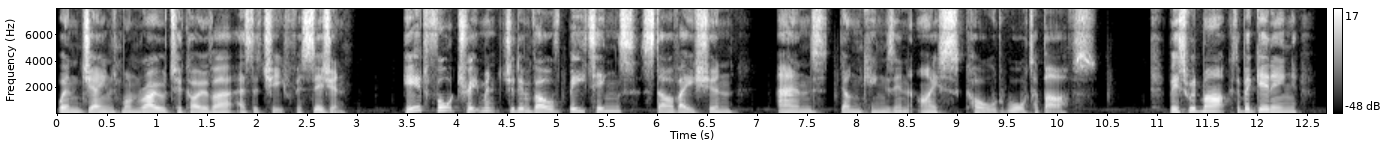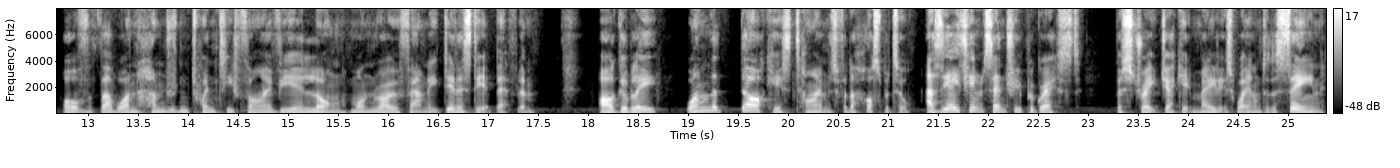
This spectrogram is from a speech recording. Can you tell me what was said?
when James Monro took over as the chief physician. He had thought treatment should involve beatings, starvation, and dunkings in ice cold water baths. This would mark the beginning of the 125 year long Monroe family dynasty at Bethlehem, arguably one of the darkest times for the hospital. As the 18th century progressed, the straitjacket made its way onto the scene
